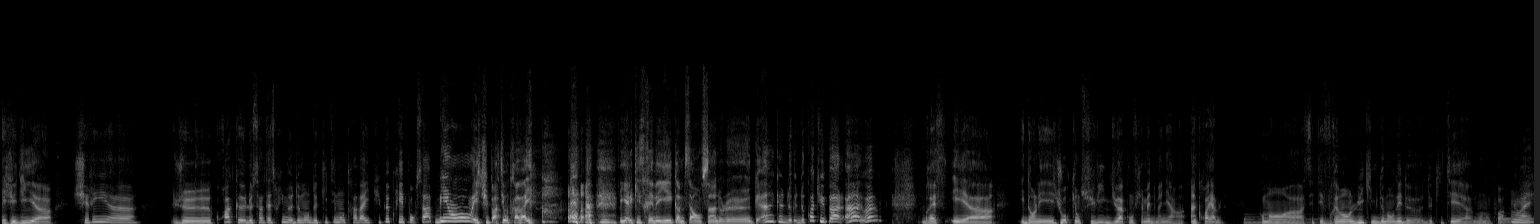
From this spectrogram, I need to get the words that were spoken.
Et j'ai dit, euh, chérie, euh, je crois que le Saint-Esprit me demande de quitter mon travail. Tu peux prier pour ça? Bien Et je suis parti au travail. et elle qui se réveillait comme ça enceinte. Le, Hein, de, de quoi tu parles Hein, ouais Bref, et, euh, et dans les jours qui ont suivi, Dieu a confirmé de manière incroyable comment euh, c'était vraiment lui qui me demandait de, de quitter euh, mon emploi. Ouais.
